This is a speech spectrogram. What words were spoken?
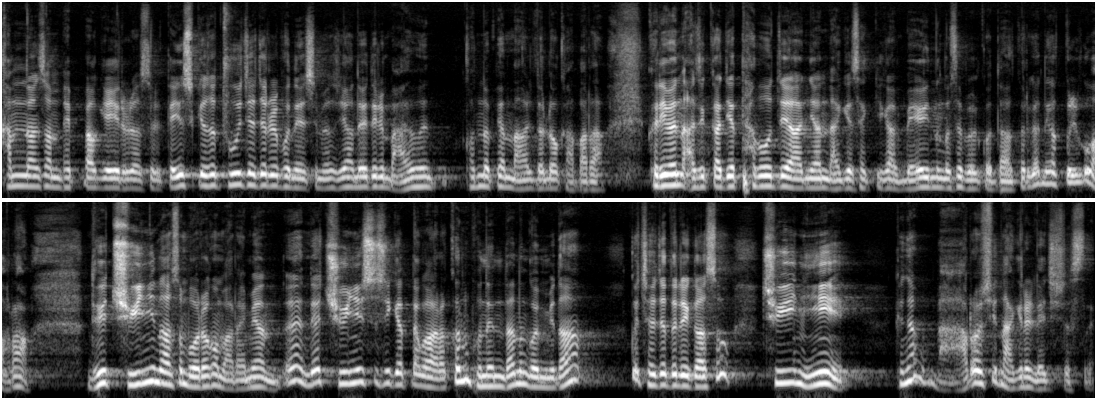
감난산 백박에 이르렀을 때 예수께서 두 제자를 보내시면서 야 너희들이 마을 건너편 마을들로 가봐라. 그러면 아직까지 타보지 아니한 나귀 새끼가 매여 있는 것을 볼 거다. 그러니까 내가 끌고 와라. 네 주인이 나서 뭐라고 말하면 네, 내 주인이 쓰시겠다고 하라. 그럼 보낸다는 겁니다. 그 제자들이 가서 주인이 그냥 말없이 나귀를 내주셨어요.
